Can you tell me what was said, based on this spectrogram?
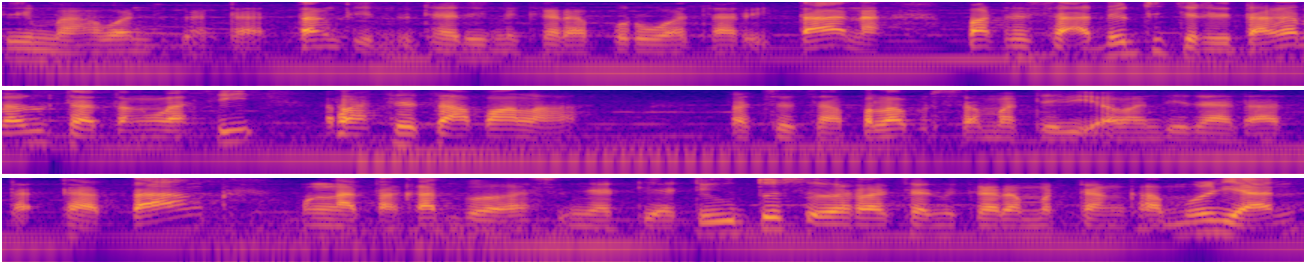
Sri Mahawan juga datang dari negara Purwacarita. Nah, pada saat itu diceritakan lalu datanglah si Raja Capala Raja Japala bersama Dewi Awanti datang mengatakan bahwasanya dia diutus oleh Raja Negara Medang Kamulyan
